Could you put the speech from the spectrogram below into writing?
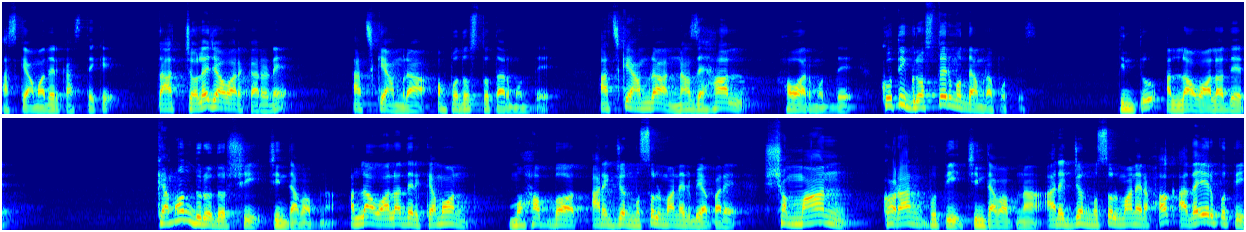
আজকে আমাদের কাছ থেকে তা চলে যাওয়ার কারণে আজকে আমরা অপদস্থতার মধ্যে, আজকে আমরা নাজেহাল হওয়ার মধ্যে, ক্ষতিগ্রস্তের মধ্যে আমরা পড়তেছি। কিন্তু আল্লাহ ওয়ালাদের কেমন দূরদর্শী চিন্তা ভাবনা আল্লাহ ওয়ালাদের কেমন মোহাব্বত, আরেকজন মুসলমানের ব্যাপারে সম্মান করার প্রতি চিন্তাভাবনা, আরেকজন মুসলমানের হক আদায়ের প্রতি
